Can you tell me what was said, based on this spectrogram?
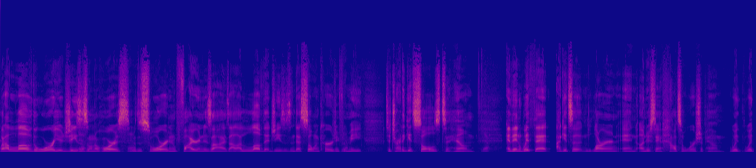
but I love the warrior Jesus on the horse with the sword and fire in his eyes. I, I love that Jesus, and that's so encouraging for me to try to get souls to him. And then with that, I get to learn and understand how to worship Him with with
